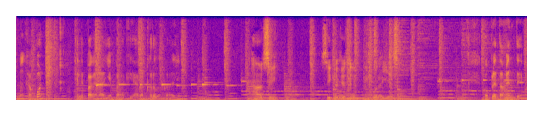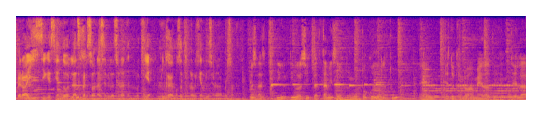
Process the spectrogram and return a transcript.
Como en Japón, que le pagan a alguien para que haga cuddling con alguien. Ah, sí. Sí, creo que es por ahí eso. Completamente, pero ahí sigue siendo las personas en relación a la tecnología. Nunca vemos la tecnología en relación a la persona. Pues digo, digo ta- también saliendo un poco del tour, eh, es lo que hablaba Meda de, de la,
